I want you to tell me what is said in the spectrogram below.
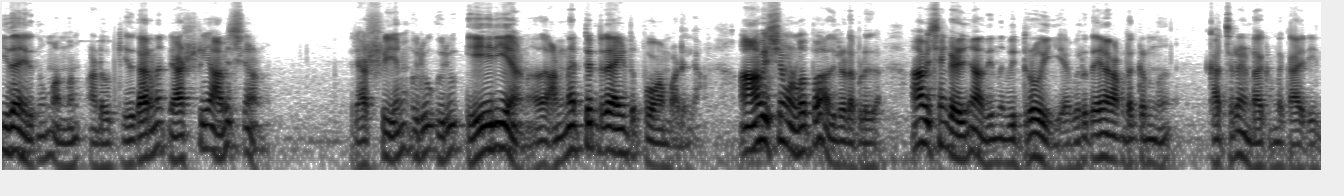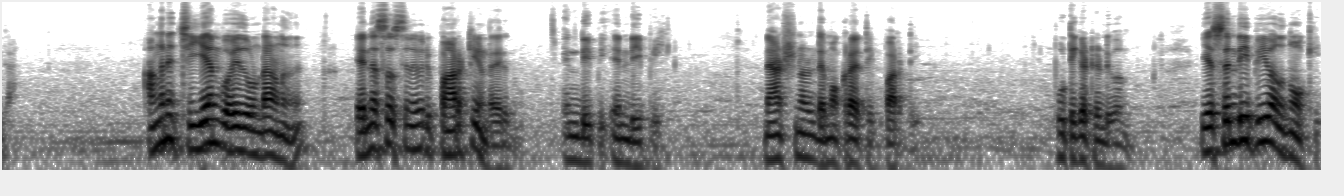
ഇതായിരുന്നു മന്നം അഡോപ്റ്റ് ചെയ്തത്. കാരണം രാഷ്ട്രീയം ആവശ്യമാണ്. രാഷ്ട്രീയം ഒരു ഒരു ഏരിയയാണ്. അത് അൺഅറ്റൻഡഡ് ആയിട്ട് പോകാൻ പാടില്ല. ആവശ്യമുള്ളപ്പോൾ അതിലിടപെടുക ആവശ്യം കഴിഞ്ഞാൽ അതിൽ നിന്ന് വിഡ്രോ ചെയ്യുക. വെറുതെ അവിടെ കിടന്ന് കച്ചറ ഉണ്ടാക്കേണ്ട കാര്യമില്ല. അങ്ങനെ ചെയ്യാൻ പോയതുകൊണ്ടാണ് എൻ എസ് എസിന് ഒരു പാർട്ടി ഉണ്ടായിരുന്നു. N D P N D P national democratic party പൂട്ടിക്കെട്ടേണ്ടി വന്നു എസ് എൻ ഡി പിയും അത് നോക്കി.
